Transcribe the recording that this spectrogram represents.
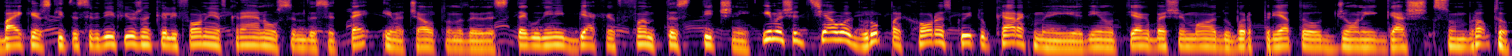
Байкерските среди в Южна Калифорния в края на 80-те и началото на 90-те години бяха фантастични. Имаше цяла група хора, с които карахме и един от тях беше моят добър приятел Джони Гаш Сумброто.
